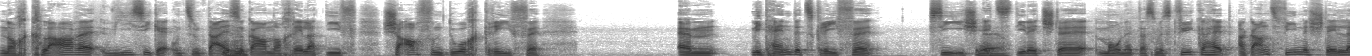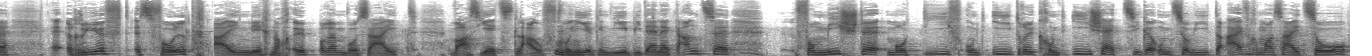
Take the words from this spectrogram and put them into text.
nach klaren Weisungen und zum Teil sogar nach relativ scharfem Durchgreifen ähm, mit Händen zu greifen war, jetzt die letzten Monate. Dass man das Gefühl hat, an ganz vielen Stellen äh, ruft das Volk eigentlich nach jemandem, der sagt, was jetzt läuft, wo irgendwie bei diesen ganzen vermischten Motiv und Eindrücke und Einschätzungen und so weiter einfach mal sagt, so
